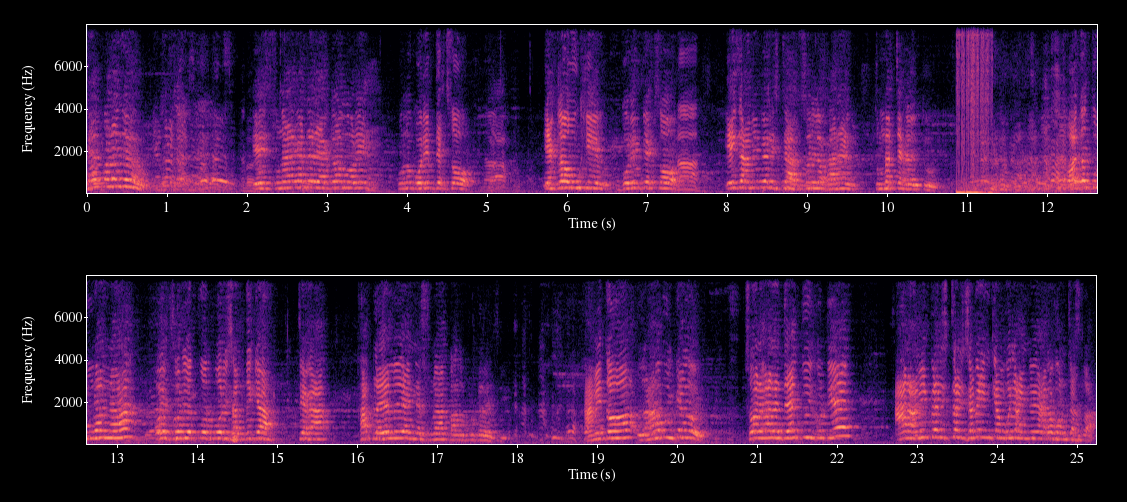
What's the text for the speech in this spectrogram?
খেল দেব এই সোনারঘাটের একলা মরিব কোন গরিব দেখছ? একলা উকিল গরিব দেখছ? এই যে আমি ব্যারিস্টার শরীর খানেন তোমরা টাকা হইতো হয়তো তোমরা না ওই শরীয়তপুর বরিশাল থেকে টাকা খাপলাই লই আইনা সোনার ভালো করতে লাগছি আমি তো লাভ উইকে লই। সরকারে দেয় দুই কোটি আর আমি ব্যারিস্টার হিসাবে ইনকাম করি আইন আরও পঞ্চাশ লাখ।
